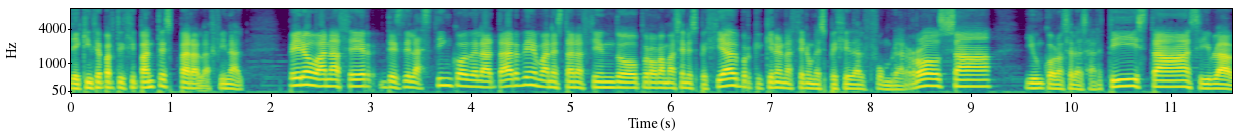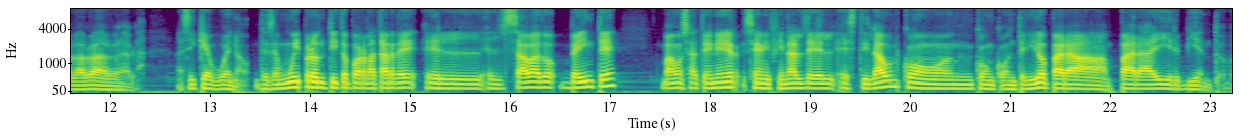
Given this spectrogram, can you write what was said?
de 15 participantes para la final. Pero van a hacer desde las 5 de la tarde, van a estar haciendo programación especial porque quieren hacer una especie de alfombra rosa y un conocer a los artistas y bla, bla, bla, bla, bla. Así que bueno, desde muy prontito por la tarde, el sábado 20 vamos a tener semifinal del Stilaun con, con contenido para, ir viendo.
